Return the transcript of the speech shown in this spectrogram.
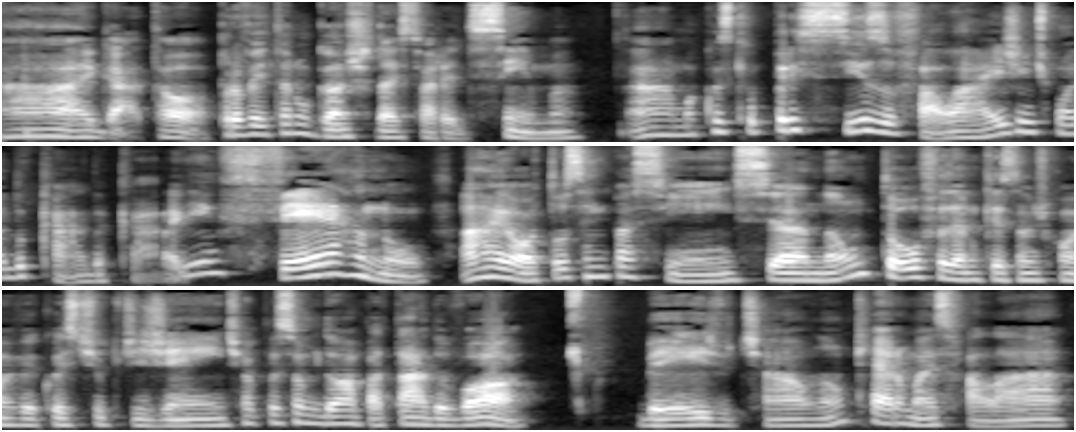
Ai, gata, ó, aproveitando o gancho da história de cima, ah, uma coisa que eu preciso falar. Ai, gente mal educada, cara. Que inferno. Ai, ó, tô sem paciência. Não tô fazendo questão de conviver com esse tipo de gente. A pessoa me deu uma patada, eu vou, ó. Beijo, tchau, não quero mais falar.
